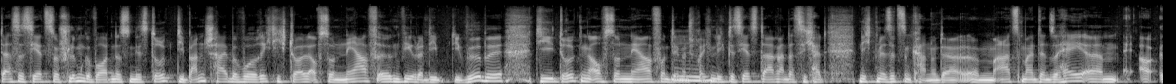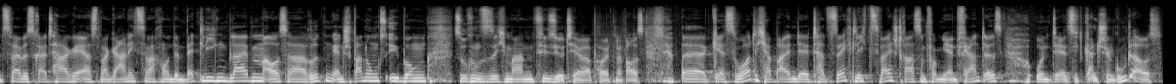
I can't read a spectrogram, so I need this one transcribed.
dass es jetzt so schlimm geworden ist und jetzt drückt die Bandscheibe wohl richtig doll auf so einen Nerv irgendwie oder die, die Wirbel, die drücken auf so einen Nerv und dementsprechend mhm. liegt es jetzt daran, dass ich halt nicht mehr sitzen kann. Und der ähm, Arzt meint dann so, hey, ähm, zwei bis drei Tage erstmal gar nichts machen und im Bett liegen bleiben, außer Rückenentspannungsübungen, suchen Sie sich mal einen Physiotherapeuten raus. Äh, guess what? Ich habe einen, der tatsächlich zwei Straßen von mir entfernt ist und der sieht ganz schön gut aus.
